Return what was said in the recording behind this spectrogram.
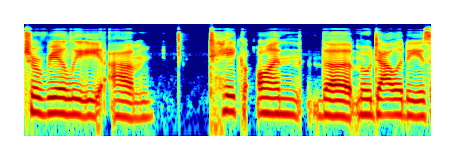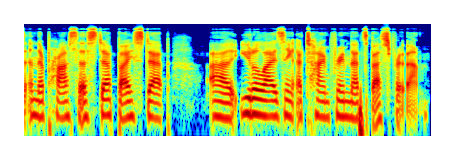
to really um, take on the modalities and the process step by step, uh, utilizing a time frame that's best for them.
